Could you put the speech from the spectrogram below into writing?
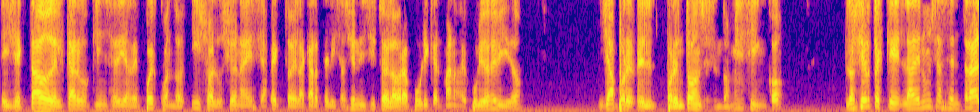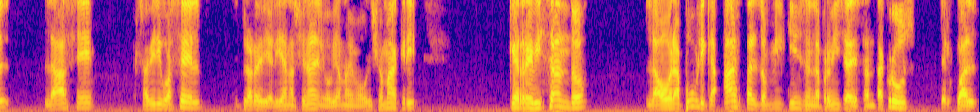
eyectado del cargo 15 días después, cuando hizo alusión a ese aspecto de la cartelización, insisto, de la obra pública en manos de Julio Devido, ya por, el, por entonces, en 2005. Lo cierto es que la denuncia central la hace Javier Iguacel, titular de Vialidad Nacional en el gobierno de Mauricio Macri, que revisando la obra pública hasta el 2015 en la provincia de Santa Cruz, del cual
